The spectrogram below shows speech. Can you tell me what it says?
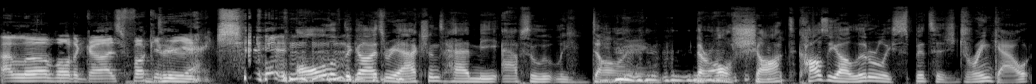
I love all the guys' fucking Dude. reaction. All of the guys' reactions had me absolutely dying. They're all shocked. Kazuya literally spits his drink out.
